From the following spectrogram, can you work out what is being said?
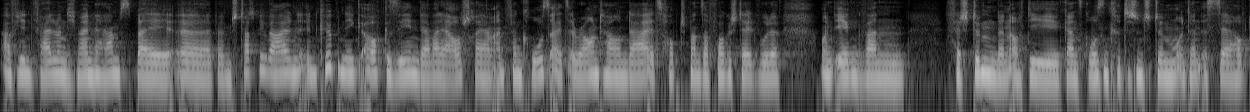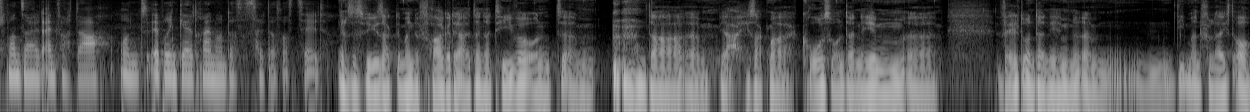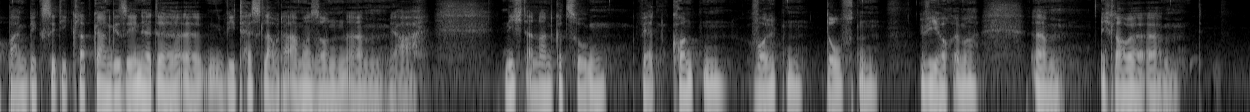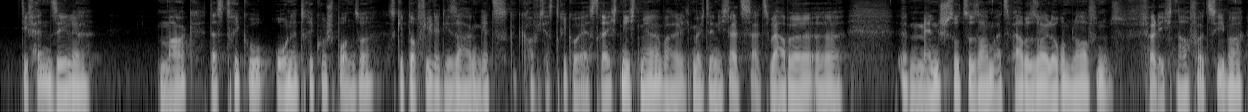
Auf jeden Fall. Und ich meine, wir haben es bei, äh, beim Stadtrivalen in Köpenick auch gesehen. Da war der Aufschrei am Anfang groß, als Around Town da als Hauptsponsor vorgestellt wurde. Und irgendwann verstimmen dann auch die ganz großen kritischen Stimmen und dann ist der Hauptsponsor halt einfach da und er bringt Geld rein und das ist halt das, was zählt. Es ist wie gesagt immer eine Frage der Alternative und ähm, da, ähm, ja, ich sag mal, große Unternehmen, äh, Weltunternehmen, ähm, die man vielleicht auch beim Big City Club gern gesehen hätte, äh, wie Tesla oder Amazon, ähm, ja, nicht an Land gezogen werden konnten, wollten, durften, wie auch immer. Ähm, ich glaube, ähm, die Fanseele mag das Trikot ohne Trikotsponsor. Es gibt auch viele, die sagen, jetzt kaufe ich das Trikot erst recht nicht mehr, weil ich möchte nicht als, als Werbemensch äh, sozusagen, als Werbesäule rumlaufen. völlig nachvollziehbar.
